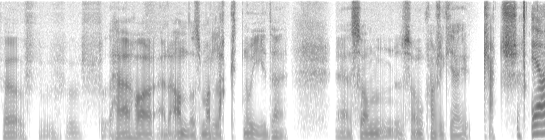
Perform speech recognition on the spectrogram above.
For, for, for her har, er det andre som har lagt noe i det, eh, som, som kanskje ikke jeg catcher. Ja,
